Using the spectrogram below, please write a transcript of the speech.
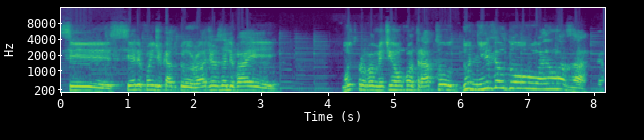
Se, se ele for indicado pelo Rodgers, ele vai muito provavelmente ganhar um contrato do nível do Alan Lazar. Né?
